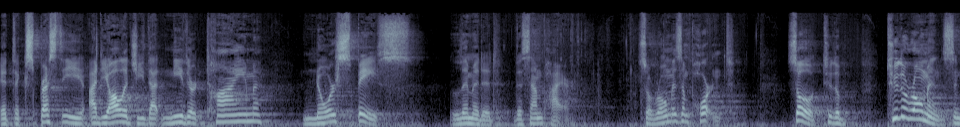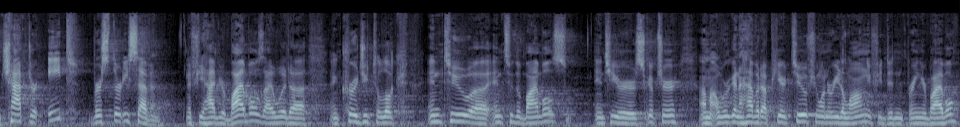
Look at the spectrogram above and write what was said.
It expressed the ideology that neither time nor space limited this empire. So Rome is important. So to the to the Romans in chapter 8 verse 37. If you have your Bibles, I would uh, encourage you to look into, uh, into the Bibles, into your scripture. Um, we're going to have it up here too if you want to read along, if you didn't bring your Bible.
